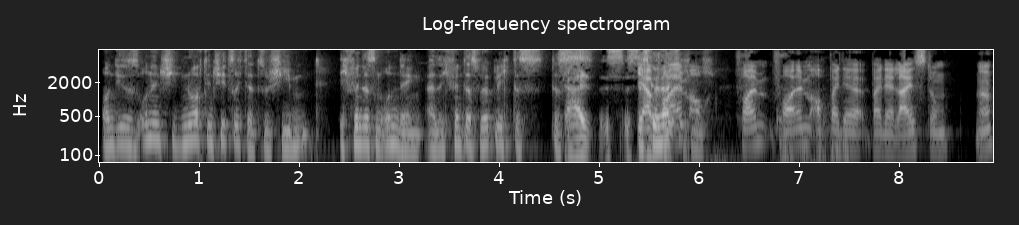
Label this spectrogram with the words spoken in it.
und dieses Unentschieden nur auf den Schiedsrichter zu schieben, ich finde das ein Unding. Also ich finde das wirklich, das, das, ja, es, es, ja, vor allem auch, vor allem, vor allem auch bei der, bei der Leistung. Ne?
